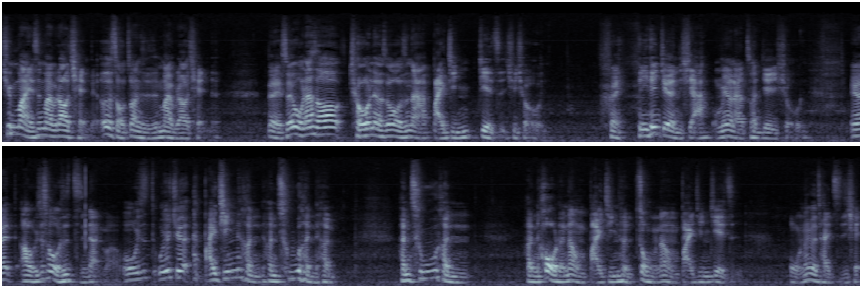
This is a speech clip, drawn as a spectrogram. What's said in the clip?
去卖是卖不到钱的，二手钻石是卖不到钱的，对，所以我那时候求婚的时候，我是拿白金戒指去求婚。对 你一定觉得很瞎，我没有拿钻戒去求婚，因为啊，我就说我是直男嘛，我我就我就觉得哎，白金很很粗，很很很粗，很很厚的那种白金，很重的那种白金戒指，我那个才值钱。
